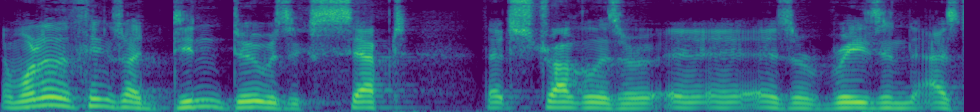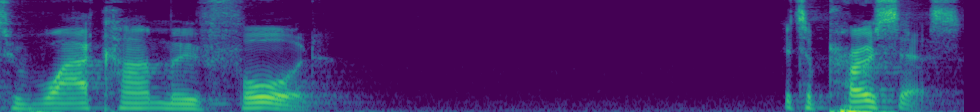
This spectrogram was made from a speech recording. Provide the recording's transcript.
And one of the things I didn't do was accept that struggle as a, as a reason as to why I can't move forward. It's a process.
